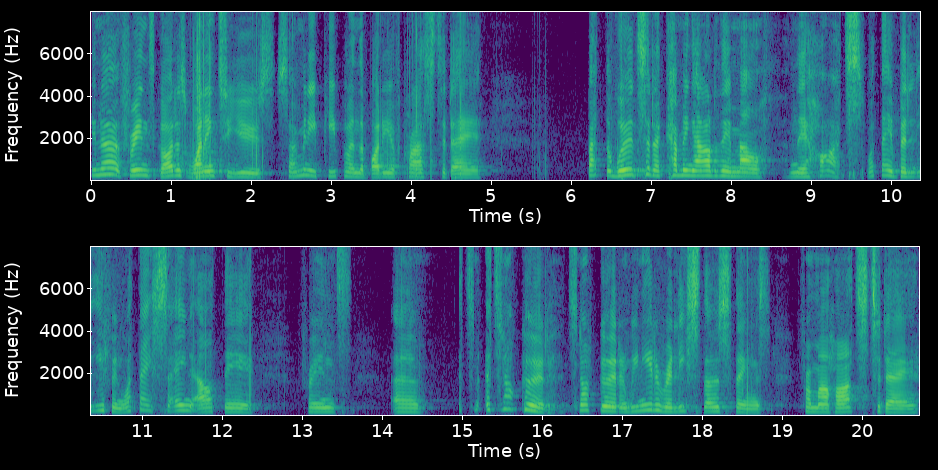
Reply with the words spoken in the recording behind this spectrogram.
You know, friends, God is wanting to use so many people in the body of Christ today. But the words that are coming out of their mouth and their hearts, what they're believing, what they're saying out there, friends, uh, it's, it's not good. It's not good. And we need to release those things from our hearts today.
